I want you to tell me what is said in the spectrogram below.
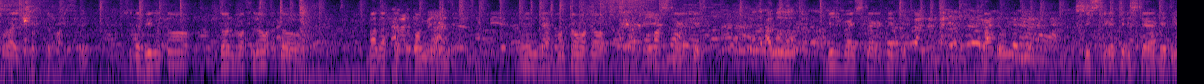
ক্রয় করতে পারছে সেটা বিগত দশ বছরেও এত বাজারটা এত কম যায়নি ধরেন যে এখন টমেটো পাঁচ টাকা কেজি, আলু বিশ, বাইশ টাকা কেজি, বাগুন বিশ থেকে তিরিশ টাকা কেজি।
